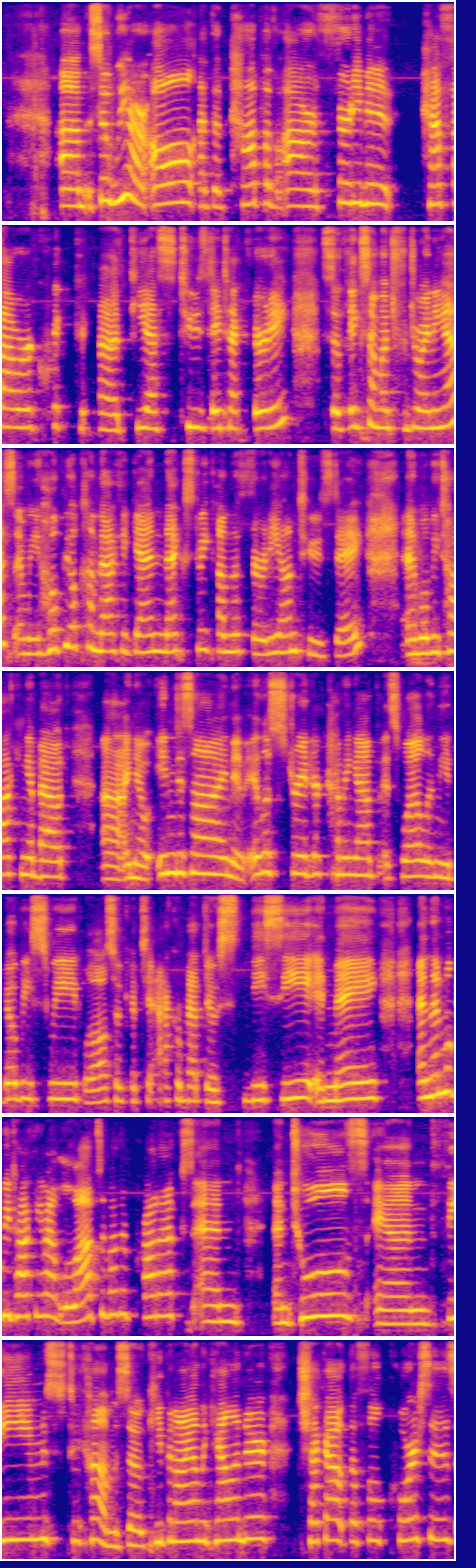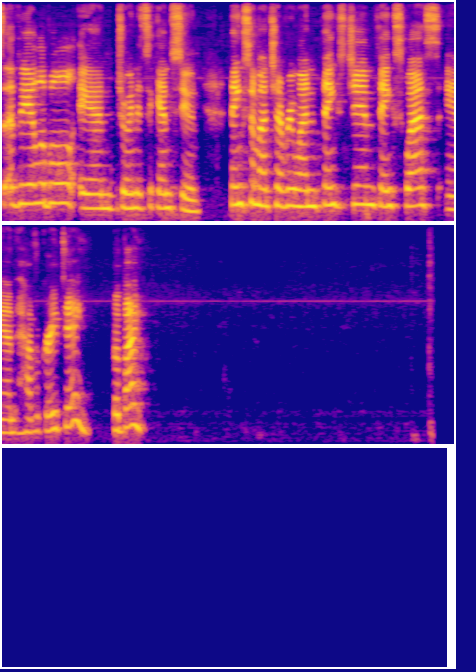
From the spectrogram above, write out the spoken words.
Um, so we are all at the top of our 30 minute half hour quick uh, TS Tuesday Tech 30. So thanks so much for joining us. And we hope you'll come back again next week on the 30 on Tuesday. And we'll be talking about, uh, I know, InDesign and Illustrator coming up as well in the Adobe suite. We'll also get to Acrobat DC in May. And then we'll be talking about lots of other products and and tools and themes to come. So keep an eye on the calendar, check out the full courses available, and join us again soon. Thanks so much, everyone. Thanks, Jim. Thanks, Wes, and have a great day. Bye-bye.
